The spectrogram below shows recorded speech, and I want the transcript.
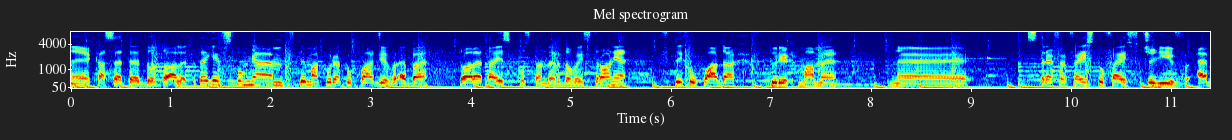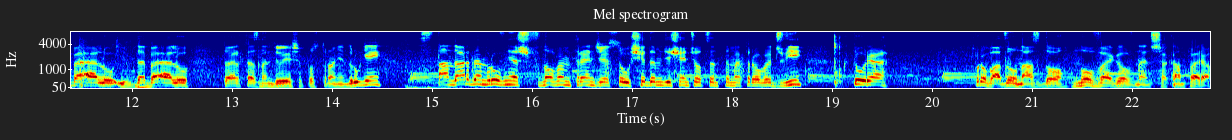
e, kasetę do toalety. Tak jak wspomniałem, w tym akurat układzie w EB toaleta jest po standardowej stronie. W tych układach, w których mamy e, strefę face to face, czyli w EBL-u i w DBL-u, toaleta znajduje się po stronie drugiej. Standardem również w nowym trendzie są 70 cm drzwi, które prowadzą nas do nowego wnętrza kampera.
